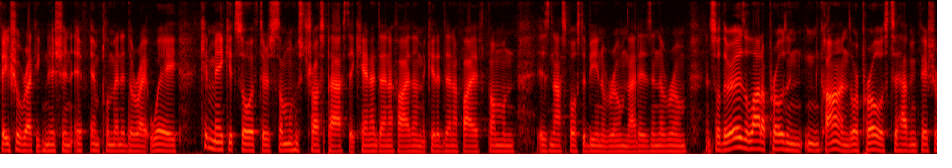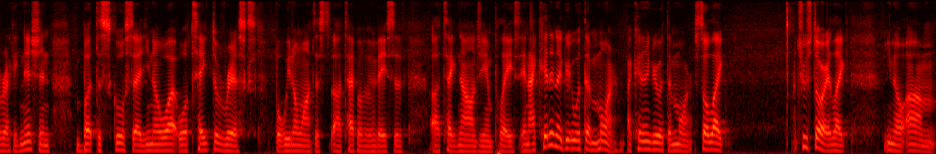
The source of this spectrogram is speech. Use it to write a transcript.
facial recognition, if implemented the right way, can make it so if there's someone who's trespassed, they can't identify them. It can identify if someone is not supposed to be in a room that is in the room. And so there is a lot of pros and cons or pros to having facial recognition. But the school said, you know what, we'll take the risks, but we don't want this uh, type of invasive uh, technology in place. And I couldn't agree with them more. I couldn't agree with them more. So like, true story, like, you know, um,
